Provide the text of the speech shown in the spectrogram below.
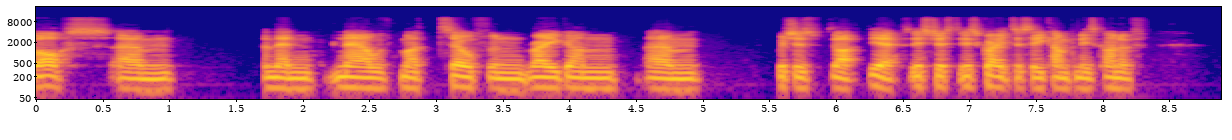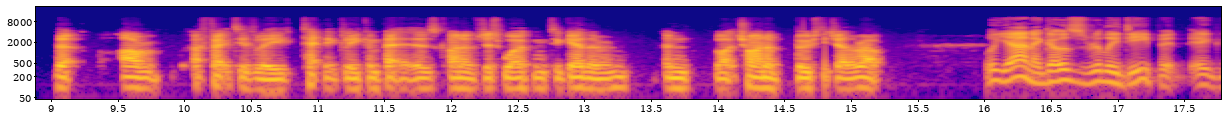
Boss, um, and then now with myself and Raygun, um, which is like yeah, it's just it's great to see companies kind of that are effectively technically competitors kind of just working together and and like trying to boost each other up. Well, yeah, and it goes really deep. It it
